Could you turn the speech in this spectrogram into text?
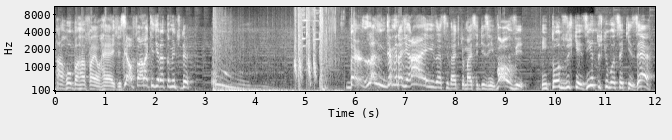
Arroba Rafael Regis. Eu falo aqui diretamente de Berlândia, Minas Gerais, a cidade que mais se desenvolve em todos os quesitos que você quiser.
